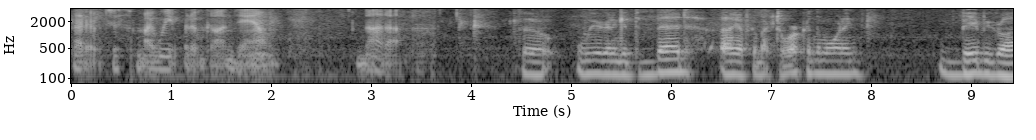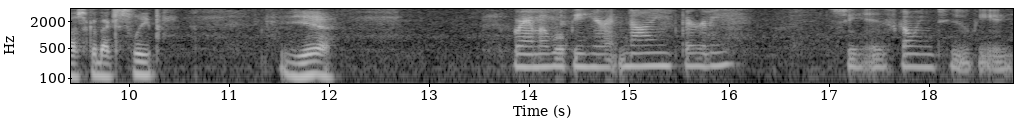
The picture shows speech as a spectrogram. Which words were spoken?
that it just my weight would have gone down, not up. So we're gonna get to bed. I have to go back to work in the morning. Baby girl has to go back to sleep. Yeah. Grandma will be here at 9:30. She is going to be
